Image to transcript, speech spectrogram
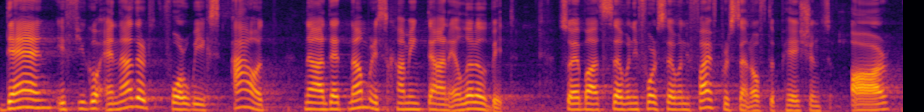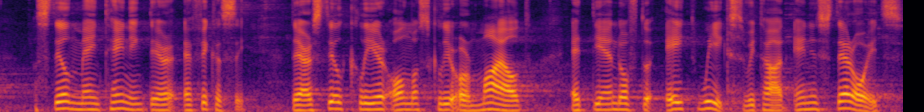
Then, if you go another four weeks out, now that number is coming down a little bit. So about 74, 75% of the patients are still maintaining their efficacy. They are still clear, almost clear or mild at the end of the eight weeks without any steroids.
